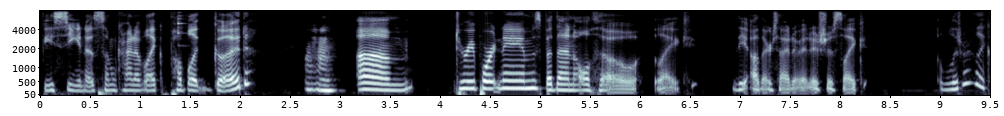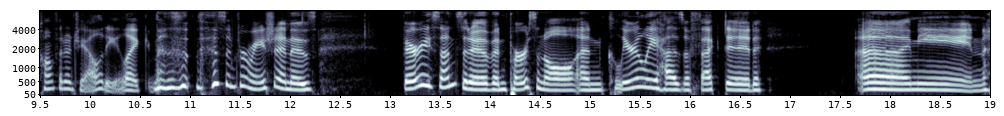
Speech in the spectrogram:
be seen as some kind of like public good Mm-hmm. um to report names but then also like the other side of it is just like literally confidentiality like this, this information is very sensitive and personal and clearly has affected i mean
